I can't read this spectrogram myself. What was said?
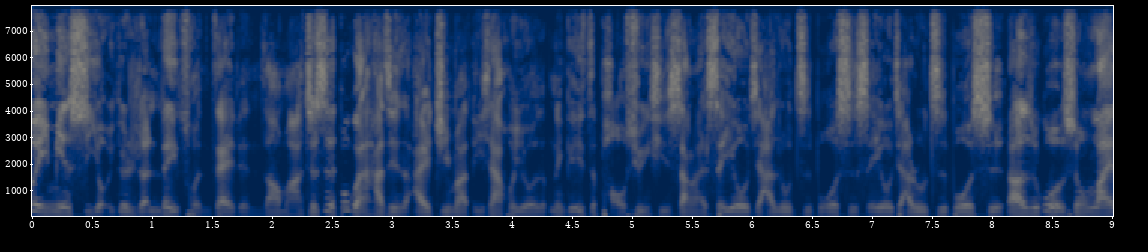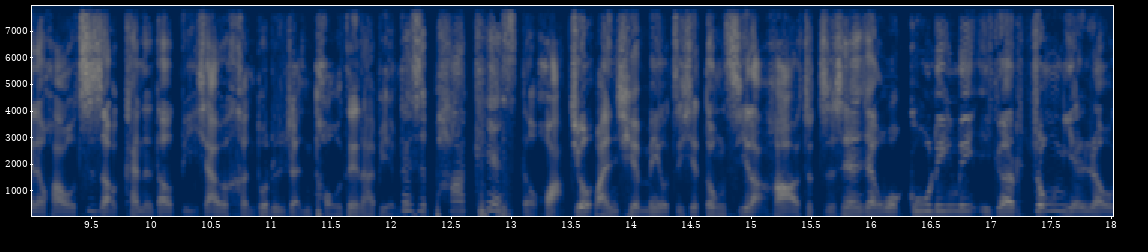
对面是有一个人类存在的，你知道吗？就是不管他今天是 IG 嘛，底下会有那个一直跑讯息上来，谁又加入直播室，谁又加入直播室。然后如果我是用 Line 的话，我至少看得到底下有很多的人头在那边。但是 Podcast 的话，就完全没有这些东西了哈，就只剩下我孤零零一个中年人，我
